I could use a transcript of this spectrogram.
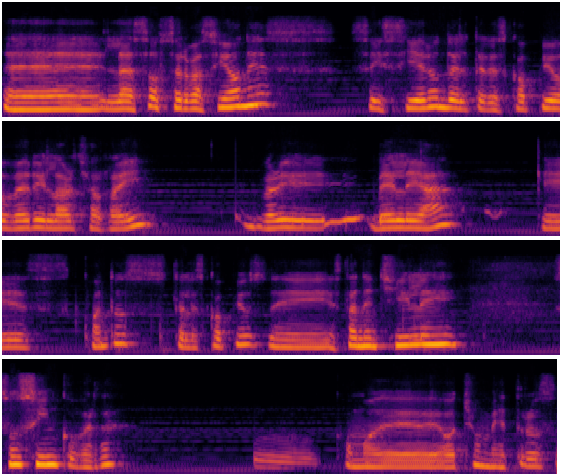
Eh, las observaciones se hicieron del telescopio Very Large Array, Very BLA, que es ¿cuántos telescopios están en Chile? Son cinco, ¿verdad? Como de 8 metros,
